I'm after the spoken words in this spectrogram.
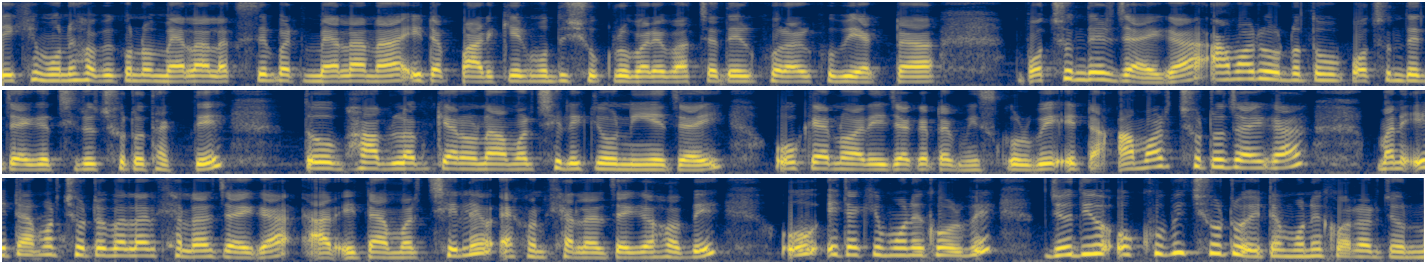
দেখে মনে হবে কোনো মেলা লাগছে বাট মেলা না, এটা পার্কের মধ্যে শুক্রবারে বাচ্চাদের ঘোরার খুবই একটা পছন্দের জায়গা। আমারও অন্যতম পছন্দের জায়গা ছিল ছোট থাকতে। তো ভাবলাম কেন না আমার ছেলেকেও নিয়ে যাই। ও কেন আর এই জায়গাটা মিস করবে? এটা আমার ছোট জায়গা। মানে এটা আমার ছোটবেলার খেলার জায়গা, আর এটা আমার ছেলেও এখন খেলার জায়গা হবে। ও এটাকে মনে করবে। যদিও ও খুবই ছোট এটা মনে করার জন্য।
